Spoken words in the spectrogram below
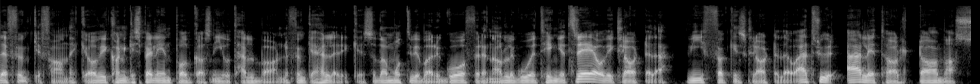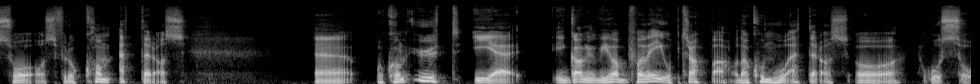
det, funker faen ikke. Og vi kan ikke spille inn podkasten i hotellbaren, det funker heller ikke. Så da måtte vi bare gå for en alle gode ting er tre, og vi klarte det. Vi fuckings klarte det. Og jeg tror ærlig talt dama så oss, for hun kom etter oss. Uh, hun kom ut i, i gang Vi var på vei opp trappa, og da kom hun etter oss, og hun så.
